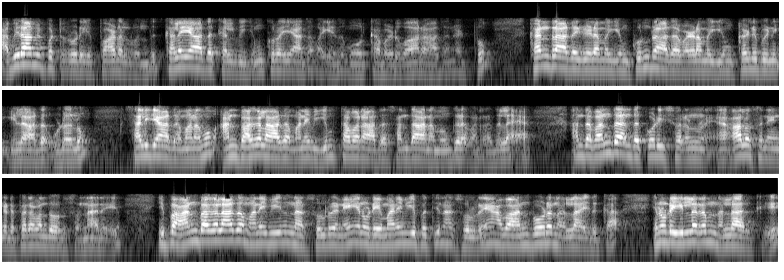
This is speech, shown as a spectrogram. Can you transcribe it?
அபிராமி பட்டருடைய பாடல் வந்து கலையாத கல்வியும் குறையாத வயதும் ஒரு கபடு வாராத நட்பும். கன்றாத இளமையும் குன்றாத வளமையும் கழுபிணி இல்லாத உடலும். சலியாத மனமும் அன்பகலாத மனைவியும் தவறாத சந்தானமுங்கிற வர்றதில் அந்த வந்த அந்த கோடீஸ்வரன் ஆலோசனை எங்கிட்ட பிற வந்தவர் சொன்னார் இப்போ அன்பகலாத மனைவின்னு நான் சொல்கிறேனே என்னுடைய மனைவியை பற்றி நான் சொல்கிறேன் அவள் அன்போடு நல்லா இருக்கா என்னுடைய இல்லறம் நல்லா இருக்குது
